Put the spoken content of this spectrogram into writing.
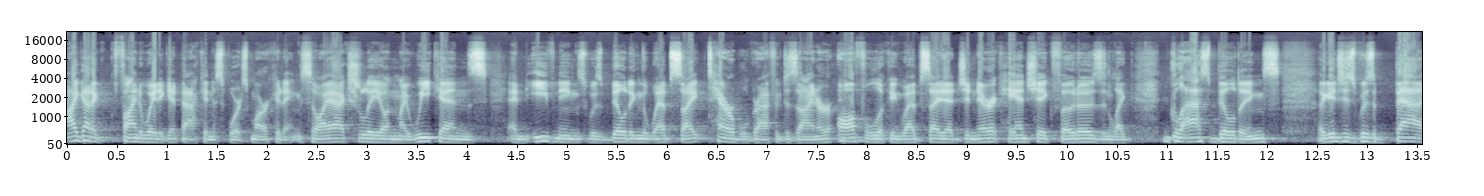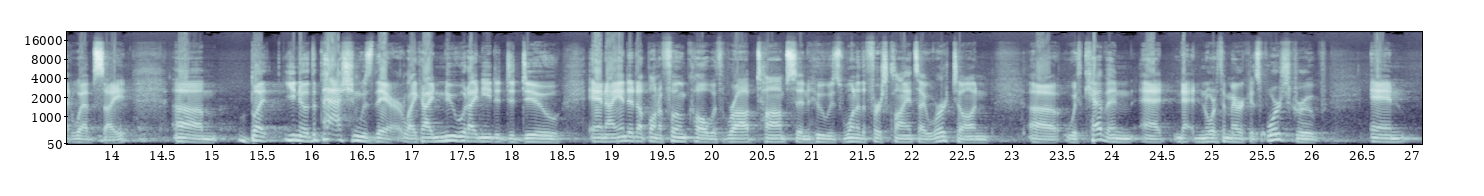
I got to find a way to get back into sports marketing. So I actually, on my weekends and evenings, was building the website. Terrible graphic designer, awful looking website. It Had generic handshake photos and like glass buildings. Like it just was a bad website. Um, but you know, the passion was there. Like I knew what I needed to do, and I ended up on a phone call with Rob Thompson, who was one of the first clients I worked on uh, with Kevin at North American Sports Group, and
